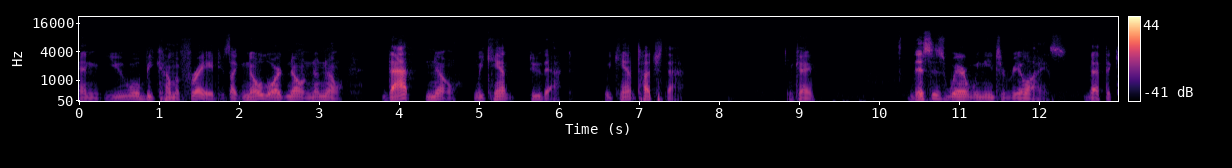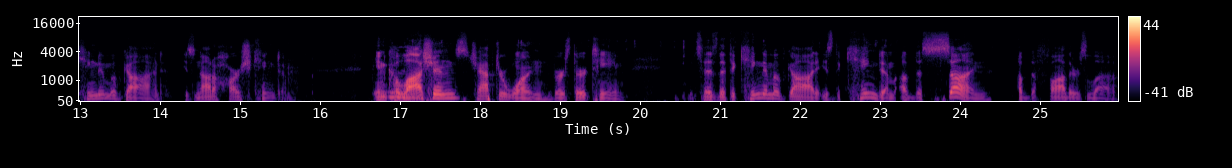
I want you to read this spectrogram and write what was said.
and you will become afraid. He's like, no, Lord, no, no, no. That, no, we can't do that. We can't touch that. Okay. This is where we need to realize that the kingdom of God is not a harsh kingdom. In Mm. Colossians chapter 1, verse 13, it says that the kingdom of God is the kingdom of the Son of the Father's love.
